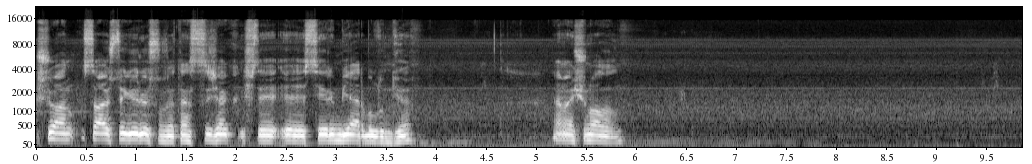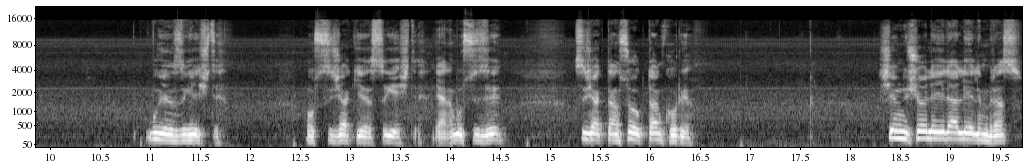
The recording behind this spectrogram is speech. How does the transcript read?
Şu an sağ üstte görüyorsunuz zaten sıcak işte e, serin bir yer buldum diyor. Hemen şunu alalım. Bu yazı geçti. O sıcak yazısı geçti. Yani bu sizi sıcaktan soğuktan koruyor. Şimdi şöyle ilerleyelim biraz.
